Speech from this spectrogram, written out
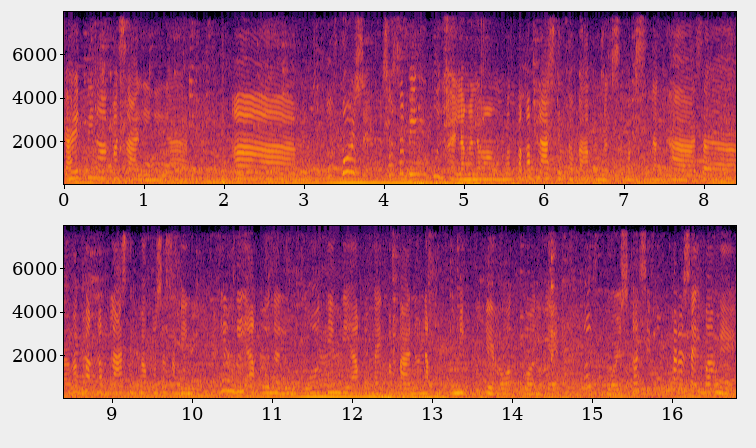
kahit pinapasali nila. Um, of course, sasabihin ko, alam nga namang magpaka-plastic pa ba ako nag, mag, nag, ah, sa, magpaka-plastic pa ako sasabihin, hindi ako nalungkot, hindi ako kahit papano na kumikirot konti. Of course, kasi kung para sa iba may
